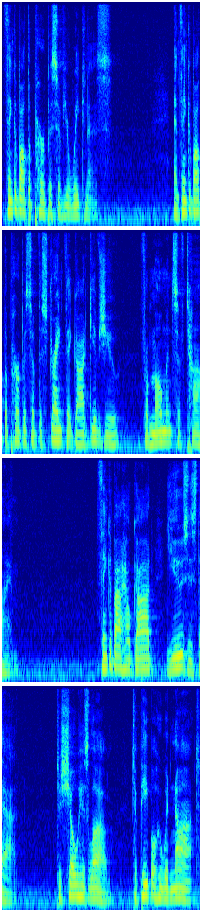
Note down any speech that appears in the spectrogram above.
Think about the purpose of your weakness. And think about the purpose of the strength that God gives you for moments of time. Think about how God uses that to show his love to people who would not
